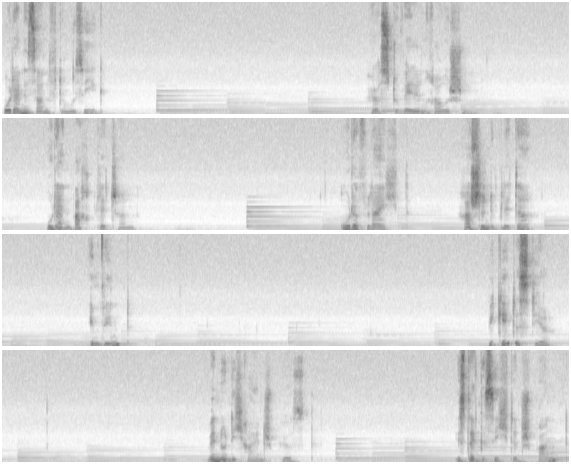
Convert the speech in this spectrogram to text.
oder eine sanfte Musik? Hörst du Wellen rauschen oder ein Bach plätschern? Oder vielleicht raschelnde Blätter im Wind? Wie geht es dir? Wenn du nicht reinspürst? Ist dein Gesicht entspannt?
